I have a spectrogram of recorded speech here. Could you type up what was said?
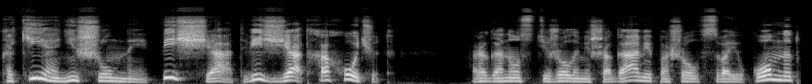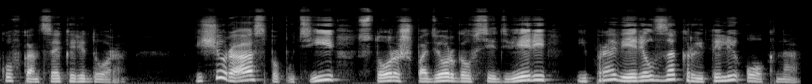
«Какие они шумные! Пищат, визжат, хохочут! Рогонос тяжелыми шагами пошел в свою комнатку в конце коридора. Еще раз по пути сторож подергал все двери и проверил, закрыты ли окна.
